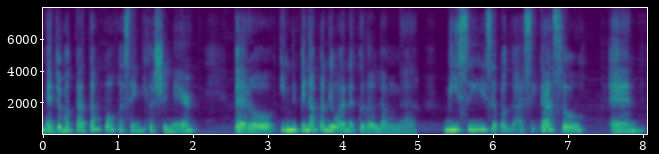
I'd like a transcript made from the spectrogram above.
medyo magtatampo kasi hindi ko shinare. Pero, in, pinapaniwanag ko na lang na busy sa pag-aasikaso and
